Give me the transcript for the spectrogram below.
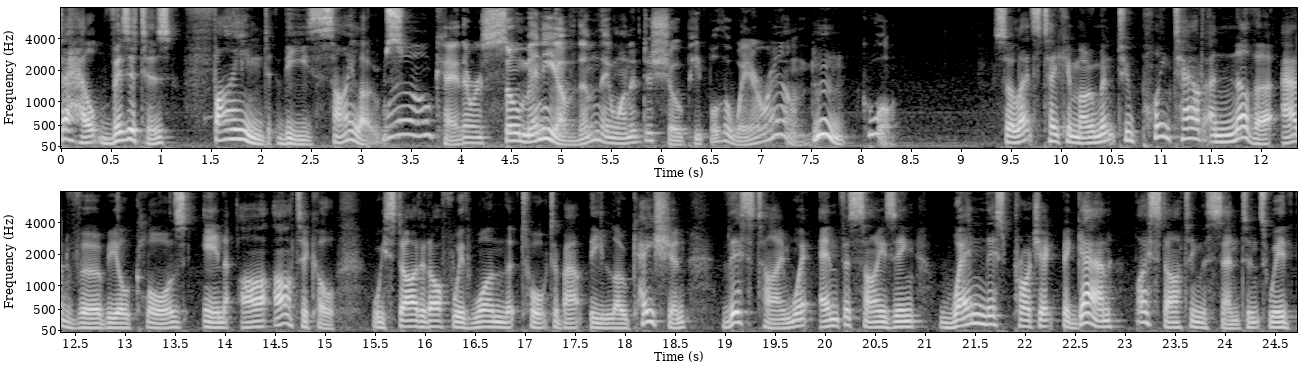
to help visitors find these silos. Well, okay, there were so many of them, they wanted to show people the way around. Mm. Cool. So let's take a moment to point out another adverbial clause in our article. We started off with one that talked about the location. This time we're emphasizing when this project began by starting the sentence with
